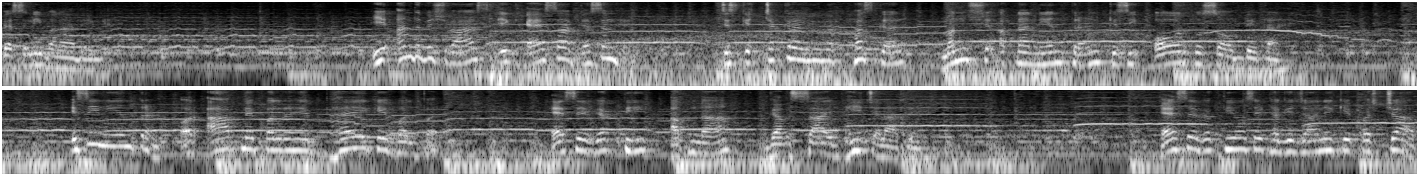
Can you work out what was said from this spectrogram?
व्यसनी बना देंगे। ये अंधविश्वास एक ऐसा व्यसन है जिसके चक्रव्यूह में फंसकर मनुष्य अपना नियंत्रण किसी और को सौंप देता है। इसी नियंत्रण और आप में पल रहे भय के बल पर ऐसे व्यक्ति अपना व्यवसाय भी चलाते हैं। ऐसे व्यक्तियों से ठगे जाने के पश्चात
